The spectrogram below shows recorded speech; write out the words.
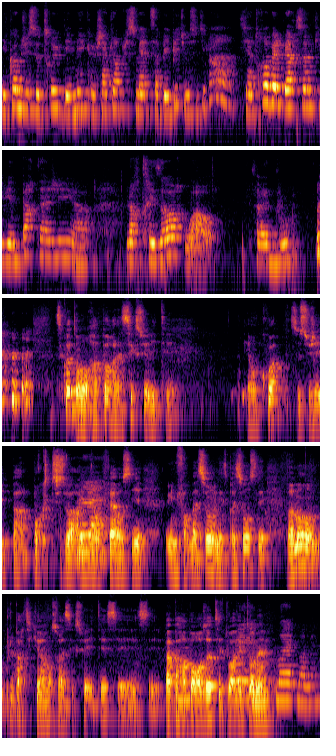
et comme j'ai ce truc d'aimer que chacun puisse mettre sa pépite, je me suis dit, oh, s'il y a trois belles personnes qui viennent partager euh, leur trésor, waouh, ça va être beau. C'est quoi ton rapport à la sexualité et en quoi ce sujet te parle? Pour que tu sois arrivé à en faire aussi une formation, une expression, c'est vraiment plus particulièrement sur la sexualité, c'est pas par rapport aux autres, c'est toi avec toi-même. Ouais, avec moi-même.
